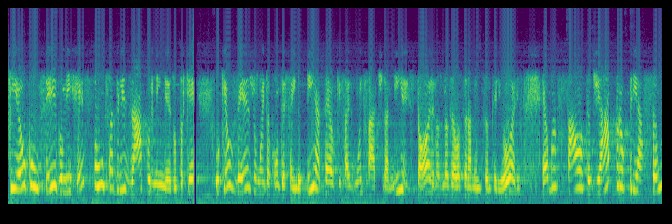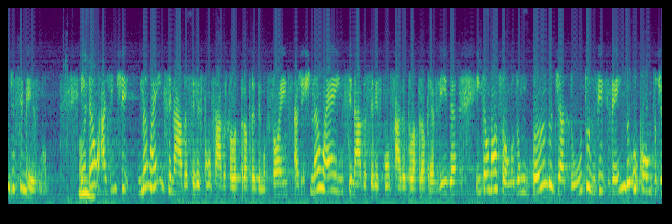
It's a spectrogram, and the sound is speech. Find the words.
que eu consigo me responsabilizar por mim mesmo. Porque o que eu vejo muito acontecendo e até o que faz muito parte da minha história nos meus relacionamentos anteriores é uma falta de apropriação de si mesmo. Olha. Então, a gente não é ensinado a ser responsável pelas próprias emoções, a gente não é ensinado a ser responsável pela própria vida. Então, nós somos um bando de adultos vivendo o conto de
